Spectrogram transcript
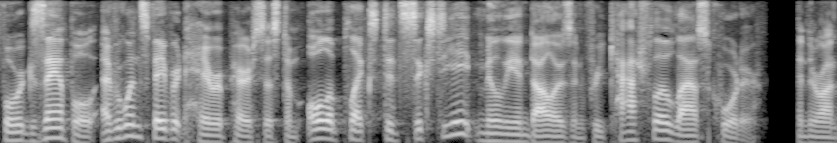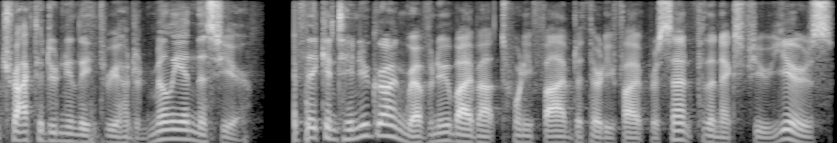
For example, everyone's favorite hair repair system, Olaplex, did $68 million in free cash flow last quarter, and they're on track to do nearly 300 million this year. If they continue growing revenue by about 25 to 35% for the next few years,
